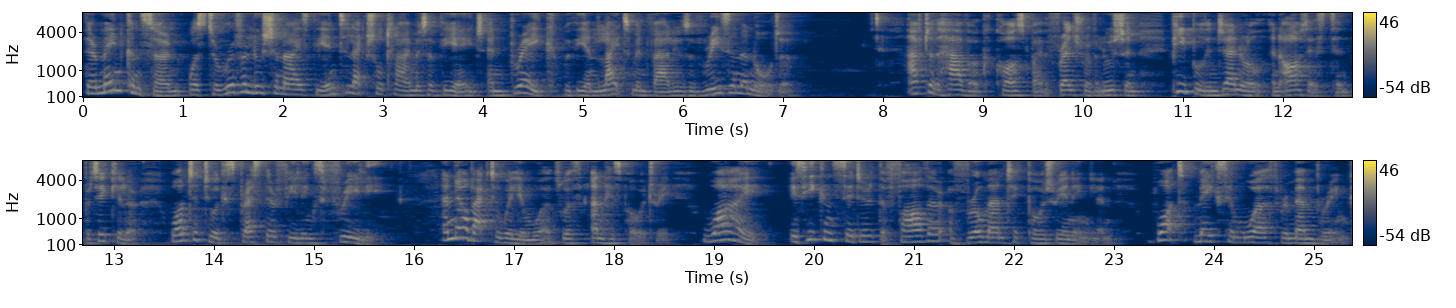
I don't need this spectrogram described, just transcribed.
their main concern was to revolutionize the intellectual climate of the age and break with the Enlightenment values of reason and order. After the havoc caused by the French Revolution, people in general, and artists in particular, wanted to express their feelings freely. And now back to William Wordsworth and his poetry. Why is he considered the father of romantic poetry in England? What makes him worth remembering?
